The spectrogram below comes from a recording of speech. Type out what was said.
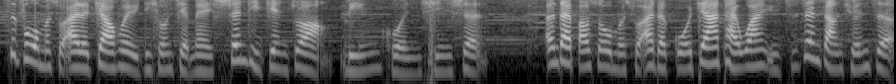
赐福我们所爱的教会与弟兄姐妹身体健壮，灵魂兴盛，恩待保守我们所爱的国家台湾与执政掌权者，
